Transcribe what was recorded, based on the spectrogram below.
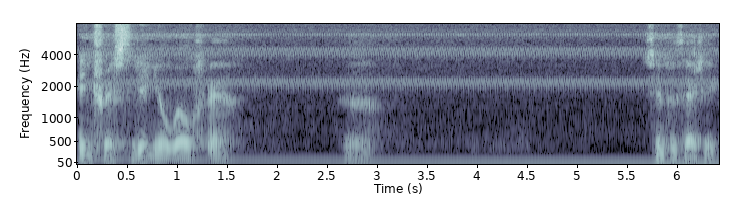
interested in your welfare, uh, sympathetic.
